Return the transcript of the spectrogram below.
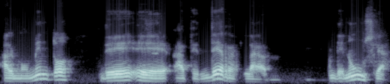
al momento de eh, atender la denuncia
